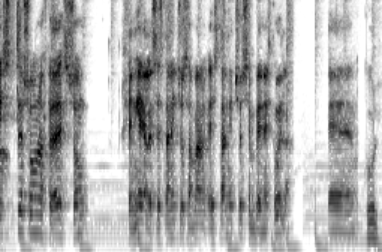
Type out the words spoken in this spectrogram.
Estos son unos pedales son geniales, están hechos, están hechos en Venezuela. Eh, oh, cool.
